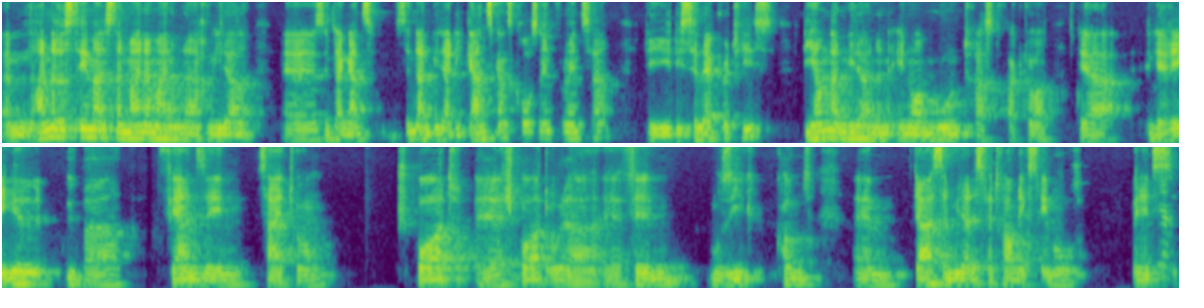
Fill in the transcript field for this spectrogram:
Ähm, ein anderes Thema ist dann meiner Meinung nach wieder, äh, sind, dann ganz, sind dann wieder die ganz, ganz großen Influencer, die, die Celebrities, die haben dann wieder einen enorm hohen Trust-Faktor, der in der Regel über Fernsehen, Zeitung, Sport, äh, Sport oder äh, Film, Musik kommt, ähm, da ist dann wieder das Vertrauen extrem hoch. Wenn jetzt ja.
